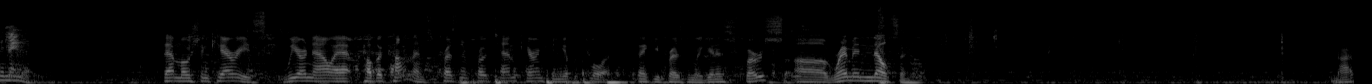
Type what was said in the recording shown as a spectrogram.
Any nays? That motion carries. We are now at public comments. President Pro Tem Carrington, you have the floor. Thank you, President McGuinness. First, uh, Raymond Nelson. Not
